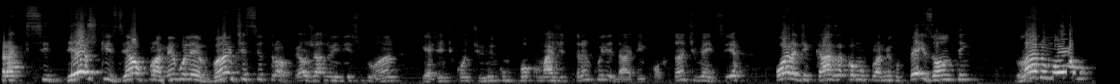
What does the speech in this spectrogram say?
para que, se Deus quiser, o Flamengo levante esse troféu já no início do ano e a gente continue com um pouco mais de tranquilidade. É importante vencer fora de casa, como o Flamengo fez ontem, lá no Morro,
